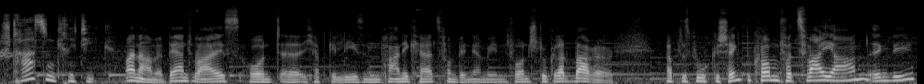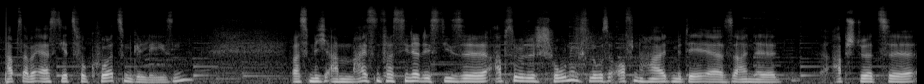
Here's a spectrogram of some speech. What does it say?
Straßenkritik. Mein Name ist Bernd Weiß und äh, ich habe gelesen Panikherz von Benjamin von Stuckrad-Barre. Ich habe das Buch geschenkt bekommen vor zwei Jahren irgendwie, habe es aber erst jetzt vor kurzem gelesen. Was mich am meisten fasziniert, ist diese absolute schonungslose Offenheit, mit der er seine Abstürze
